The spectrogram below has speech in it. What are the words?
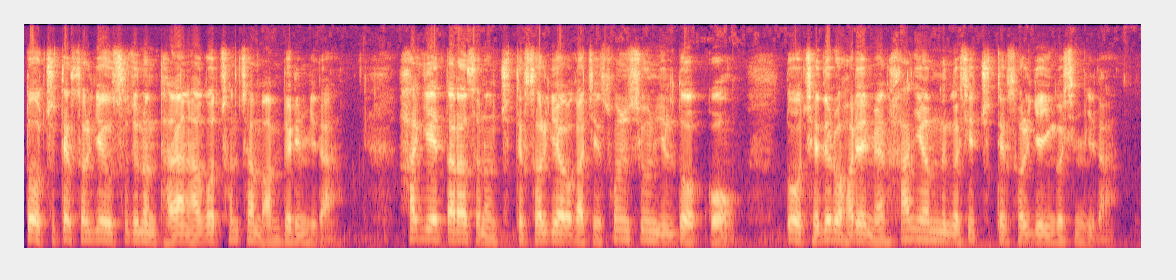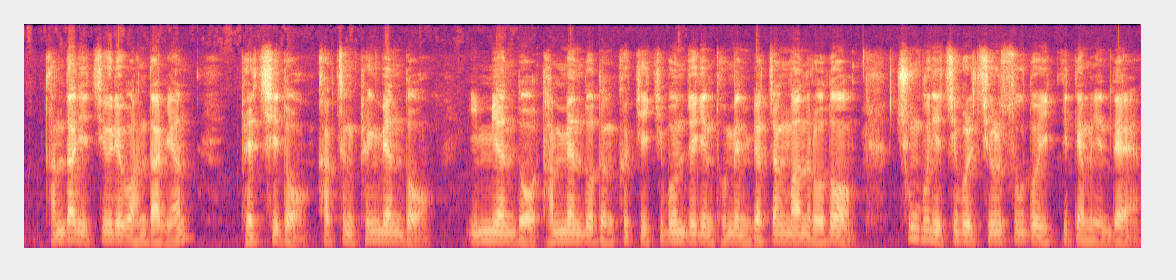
또 주택설계의 수준은 다양하고 천차만별입니다. 하기에 따라서는 주택설계와 같이 손쉬운 일도 없고 또 제대로 하려면 한이 없는 것이 주택설계인 것입니다. 간단히 지으려고 한다면 배치도, 각층 평면도, 인면도, 단면도 등 극히 기본적인 도면 몇 장만으로도 충분히 집을 지을 수도 있기 때문인데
